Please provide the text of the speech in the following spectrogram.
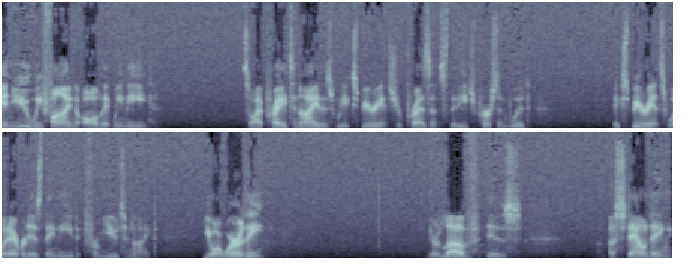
in you we find all that we need. So I pray tonight as we experience your presence that each person would experience whatever it is they need from you tonight. You are worthy. Your love is astounding.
